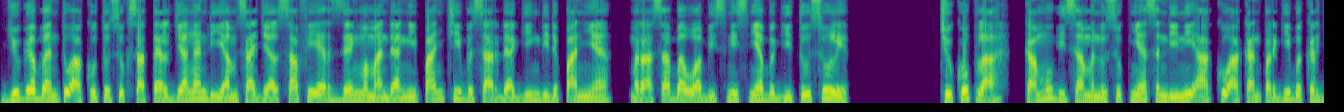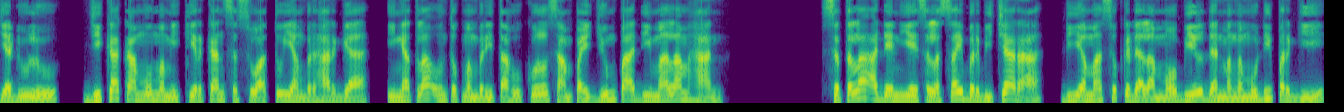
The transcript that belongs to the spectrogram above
juga bantu aku tusuk satel jangan diam saja Xavier Zeng memandangi panci besar daging di depannya, merasa bahwa bisnisnya begitu sulit. Cukuplah, kamu bisa menusuknya sendiri aku akan pergi bekerja dulu, jika kamu memikirkan sesuatu yang berharga, ingatlah untuk memberitahu Kul sampai jumpa di malam Han. Setelah Aden Ye selesai berbicara, dia masuk ke dalam mobil dan mengemudi pergi,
